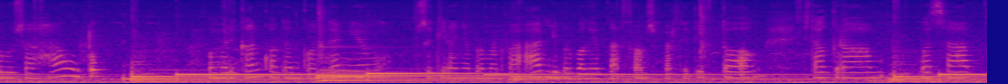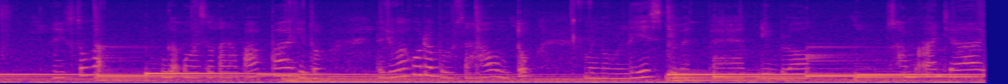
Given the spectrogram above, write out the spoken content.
berusaha untuk memberikan konten-konten yang sekiranya bermanfaat di berbagai platform seperti TikTok, Instagram, WhatsApp. Nah itu tuh nggak nggak menghasilkan apa-apa gitu. Dan juga aku udah berusaha untuk menulis di Wattpad, di blog, sama aja.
